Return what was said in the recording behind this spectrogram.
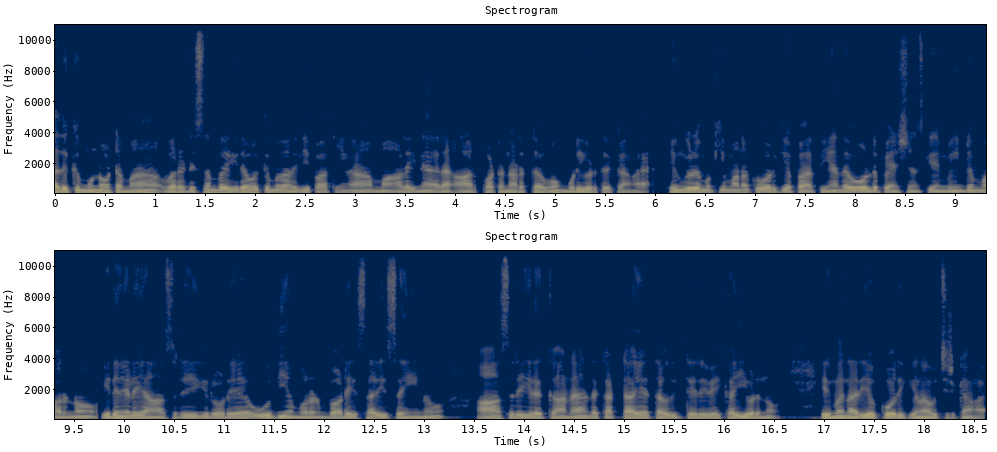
அதுக்கு முன்னோட்டமாக வர டிசம்பர் இருபத்தி ஒன்பதாம் தேதி பார்த்தீங்கன்னா மாலை நேர ஆர்ப்பாட்டம் நடத்தவும் முடிவெடுத்திருக்காங்க. இவங்களோட முக்கியமான கோரிக்கை பார்த்தீங்கன்னா இந்த ஓல்டு பென்ஷன் ஸ்கீம் மீண்டும் வரணும். இடைநிலை ஆசிரியர்களுடைய ஊதிய முரண்பாடை சரி செய்யணும். ஆசிரியர்களுக்கான அந்த கட்டாய தகுதி தேர்வை கைவிடணும். இது மாதிரி நிறைய கோரிக்கைலாம் வச்சுருக்காங்க.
